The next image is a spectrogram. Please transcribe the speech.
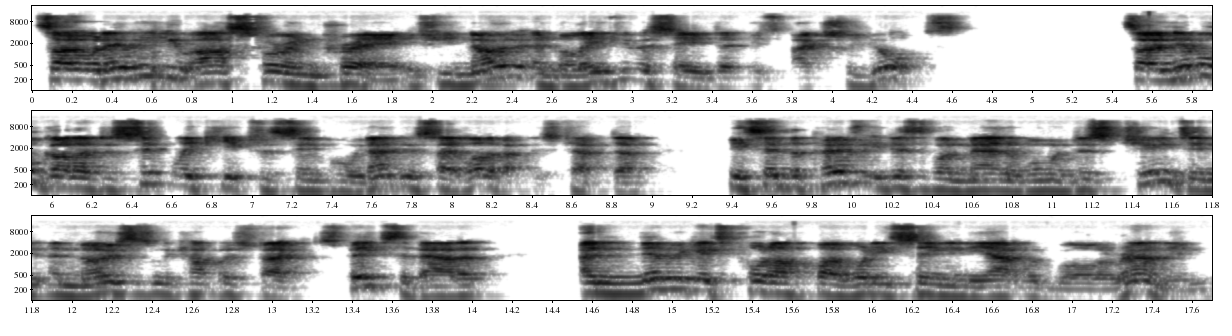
So whatever you ask for in prayer, if you know and believe you received it, it's actually yours. So Neville Goddard just simply keeps it simple. We don't just say a lot about this chapter. He said the perfectly disciplined man or woman just tunes in and knows it's an accomplished fact, speaks about it, and never gets put off by what he's seeing in the outward world around him.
